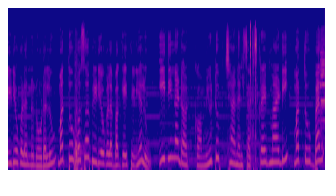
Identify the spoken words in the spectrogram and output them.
ವಿಡಿಯೋಗಳನ್ನು ನೋಡಲು ಮತ್ತು ಹೊಸ ವಿಡಿಯೋಗಳ ಬಗ್ಗೆ ತಿಳಿಯಲು Ee Dina dot com YouTube channel subscribe ಮಾಡಿ ಮತ್ತು ಬೆಲ್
